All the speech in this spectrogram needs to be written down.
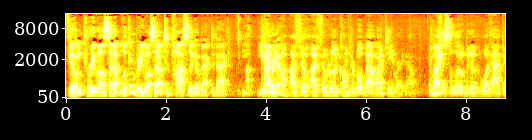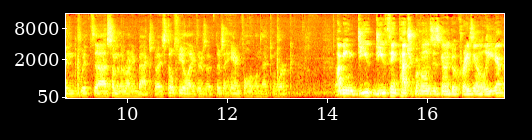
feeling pretty well set up, looking pretty well set up to possibly go back to back. You never I, know. I I feel I feel really comfortable about my team right now. Minus a little bit of what happened with uh, some of the running backs, but I still feel like there's a there's a handful of them that can work. I mean, do you do you think Patrick Mahomes is going to go crazy on the league again?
